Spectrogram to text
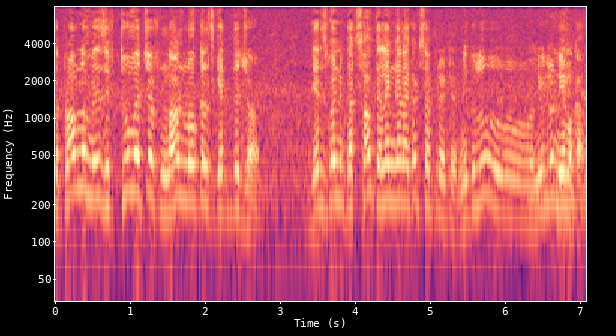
The problem is if too much of non-locals get the job, there is going to that's how Telangana got separated. Nidulu, Nidulu, Niyamakalu.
